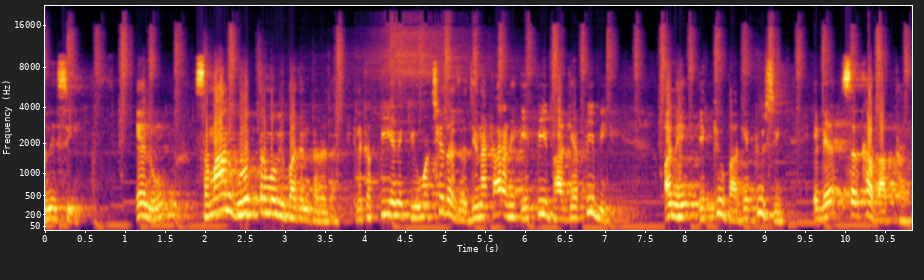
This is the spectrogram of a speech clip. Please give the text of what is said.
અને સી એનું સમાન ગુણોત્તરમાં વિભાજન કરે છે. એટલે કે પી અને ક્યુમાં છેદ છે, જેના કારણે એપી ભાગ્યા પીબી અને એ ક્યુ ભાગ્યા ક્યુસી એ બે સરખા ભાગ થાય,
